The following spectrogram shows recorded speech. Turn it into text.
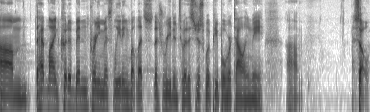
Um, the headline could have been pretty misleading, but let's let's read into it. This is just what people were telling me. Um, so,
